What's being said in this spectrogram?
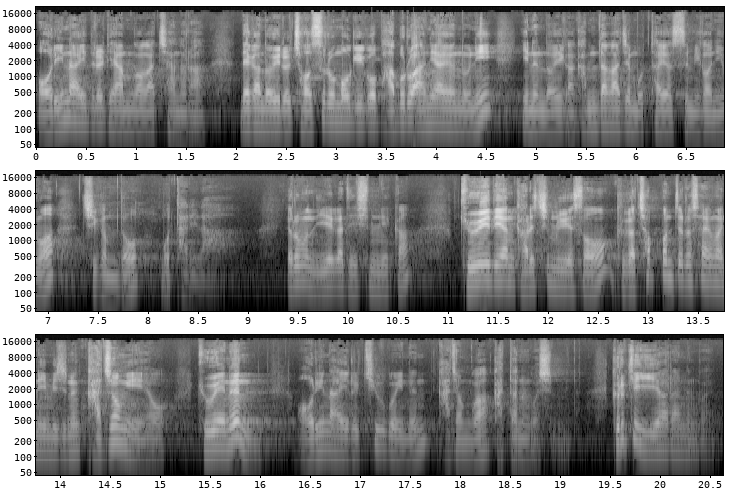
어린 아이들을 대함과 같이 하노라. 내가 너희를 젖으로 먹이고 밥으로 아니하였노니 이는 너희가 감당하지 못하였음이거니와 지금도 못하리라. 여러분 이해가 되십니까? 교회에 대한 가르침을 위해서 그가 첫 번째로 사용한 이미지는 가정이에요. 교회는 어린 아이를 키우고 있는 가정과 같다는 것입니다. 그렇게 이해하라는 거예요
